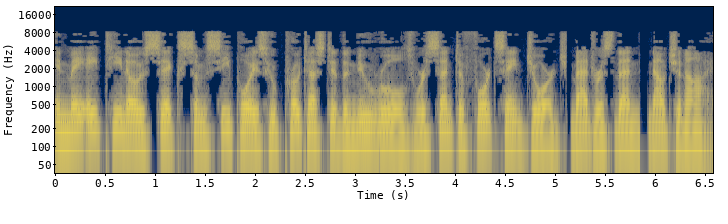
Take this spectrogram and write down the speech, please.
In May 1806 some sepoys who protested the new rules were sent to Fort St. George Madras then, now Chennai.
